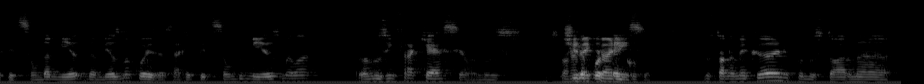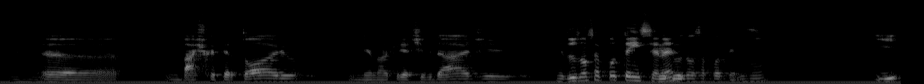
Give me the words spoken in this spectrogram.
repetição da, me da mesma coisa. Essa repetição do mesmo, ela, ela nos enfraquece, ela nos, nos tira mecânico. potência. Nos torna mecânico, nos torna uhum. uh, baixo repertório, menor criatividade. Reduz nossa potência, reduz né? Reduz nossa potência. Uhum. E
